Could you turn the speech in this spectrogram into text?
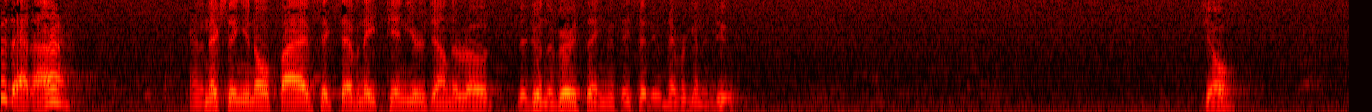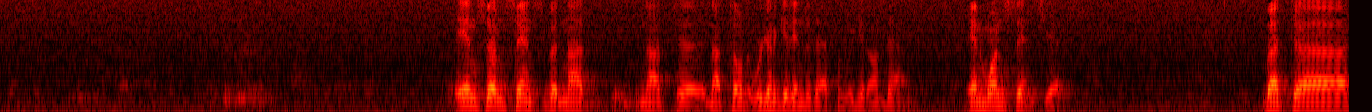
Do that, huh? And the next thing you know, five, six, seven, eight, ten years down the road, they're doing the very thing that they said they were never going to do. Joe? In some sense, but not not uh, not totally. We're going to get into that when we get on down. In one sense, yes. But uh,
